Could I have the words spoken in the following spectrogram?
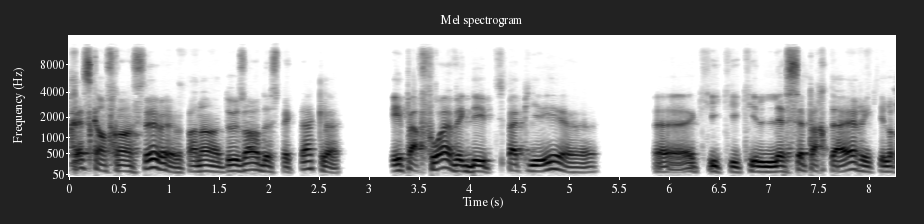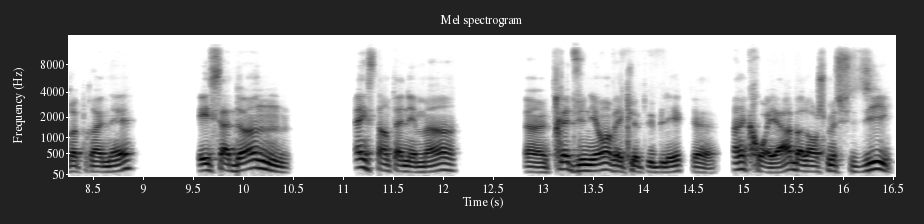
presque en français euh, pendant deux heures de spectacle et parfois avec des petits papiers euh, euh, qu'il qui, qui laissait par terre et qu'il reprenait. Et ça donne instantanément un trait d'union avec le public incroyable. Alors je me suis dit,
